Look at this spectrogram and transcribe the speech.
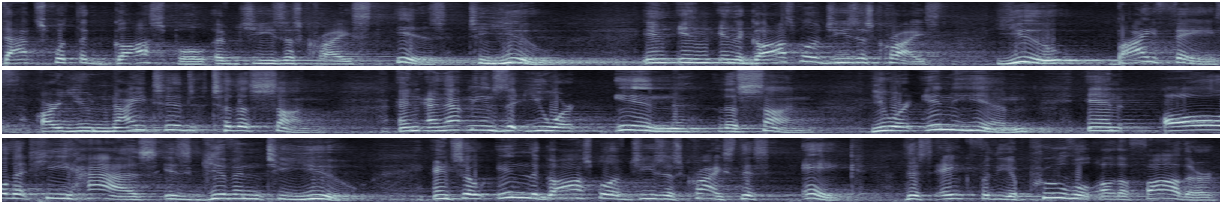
that's what the gospel of Jesus Christ is to you. In, in, in the gospel of Jesus Christ, you, by faith, are united to the Son. And, and that means that you are in the Son. You are in Him, and all that He has is given to you. And so, in the gospel of Jesus Christ, this ache, this ache for the approval of the Father,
